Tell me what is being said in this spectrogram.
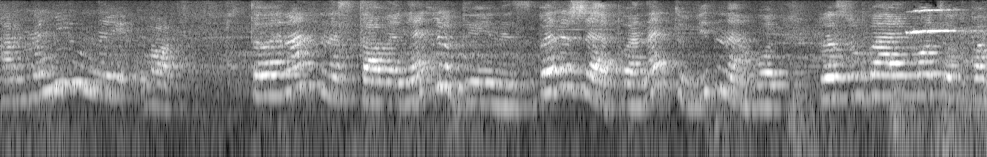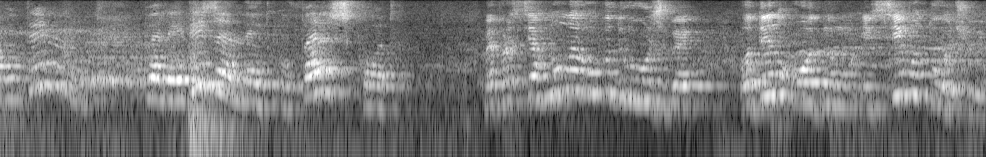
гармонійний лад. Толерантне ставлення людини збереже планету від негод, розрубає мотор павутину, переріже нитку перешкод. Ми простягнули руку дружби один одному і всім оточуючим.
